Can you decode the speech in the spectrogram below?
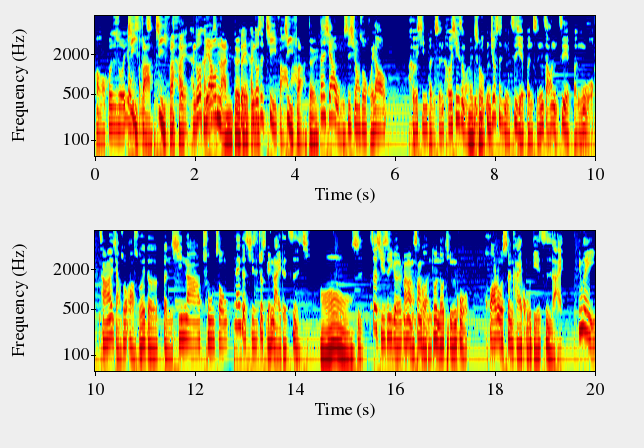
哦，或者说用技法，技法，对，很多撩男，对对，很多是技法，技法，对。但是现在我们是希望说回到核心本身，核心什么？没错，你就是你自己的本质，你找你自己的本我。常常在讲说啊，所谓的本心啊、初衷，那个其实就是原来的自己。哦，是，这其实一个朗朗上口，很多人都听过“花若盛开，蝴蝶自来”。因为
